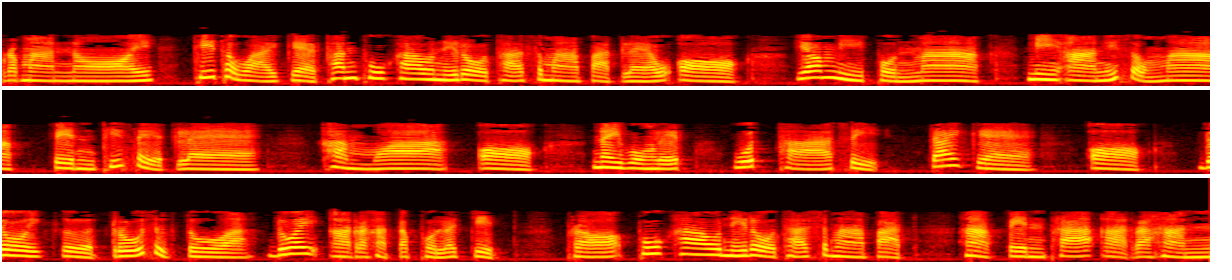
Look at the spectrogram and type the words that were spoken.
ประมาณน้อย ที่ถวายแก่ท่านผู้เข้านิโรธาสมาบัติแล้วออก ย่อมมีผลมาก มีอานิสงส์มาก เป็นพิเศษแลคำว่า ออก ในวงเล็บ วุฒาสิ ได้แก่ ออก โดยเกิดรู้สึกตัวด้วยอรหัตผลจิต เพราะผู้เข้านิโรธาสมาบัติ หากเป็นพระอรหันต์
